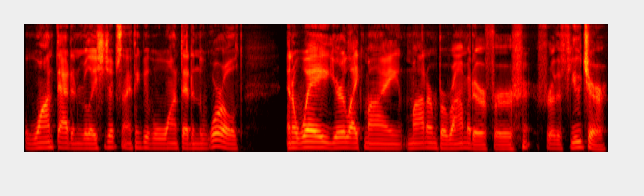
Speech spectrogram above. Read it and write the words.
want that in relationships, and I think people want that in the world. In a way you're like my modern barometer for for the future.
